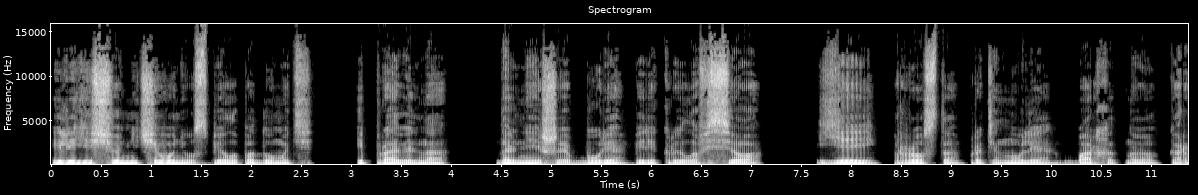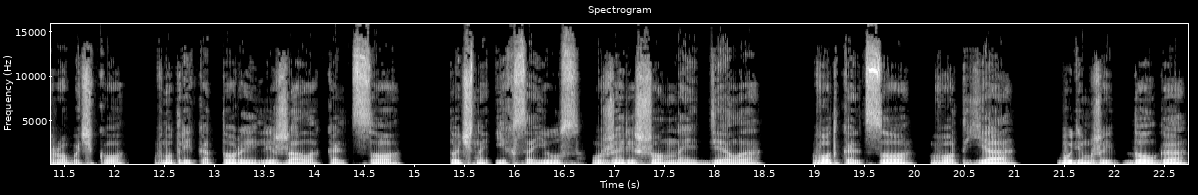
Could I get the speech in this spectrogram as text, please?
Или еще ничего не успела подумать? И правильно, дальнейшая буря перекрыла все. Ей просто протянули бархатную коробочку, внутри которой лежало кольцо. Точно их союз — уже решенное дело. Вот кольцо, вот я. Будем жить долго,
